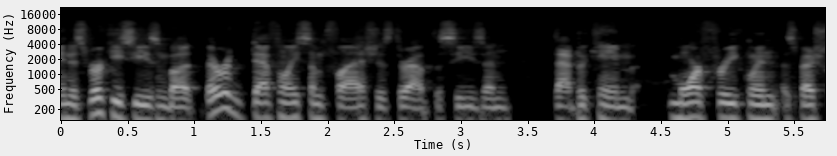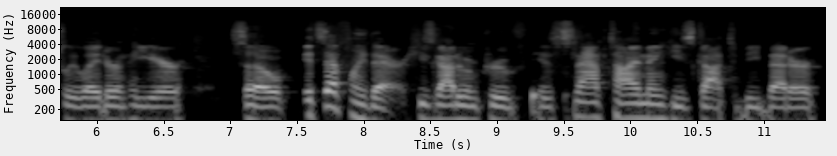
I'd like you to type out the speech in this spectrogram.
in his rookie season. But there were definitely some flashes throughout the season that became more frequent, especially later in the year. So it's definitely there. He's got to improve his snap timing. He's got to be better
